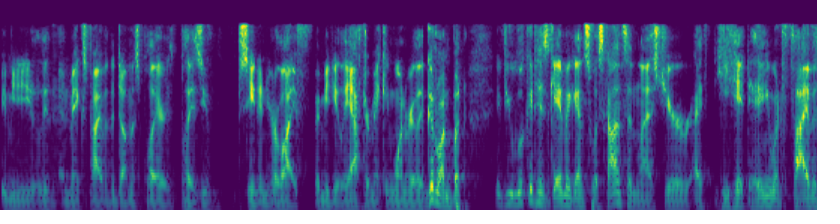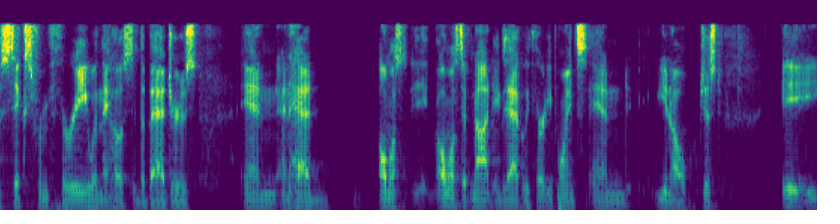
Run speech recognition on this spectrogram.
immediately then makes five of the dumbest players plays you've seen in your life immediately after making one really good one. But if you look at his game against Wisconsin last year, I, he hit I think he went five of six from three when they hosted the Badgers and and had almost almost if not exactly 30 points and you know just eh,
